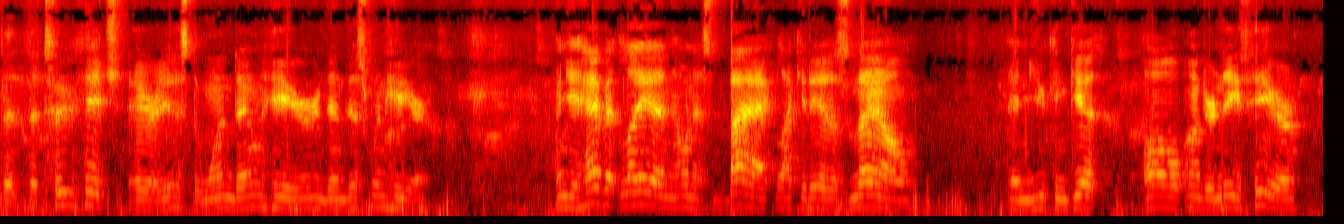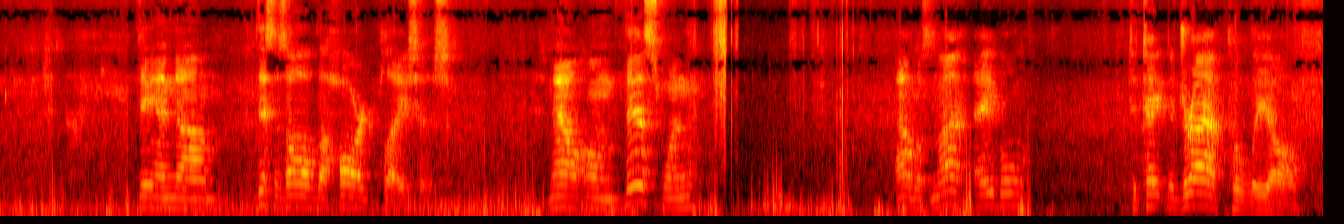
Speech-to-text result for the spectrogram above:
the, the two hitch areas, the one down here and then this one here. When you have it laying on its back like it is now, and you can get all underneath here, then um, this is all the hard places. Now on this one, I was not able to take the drive pulley off.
